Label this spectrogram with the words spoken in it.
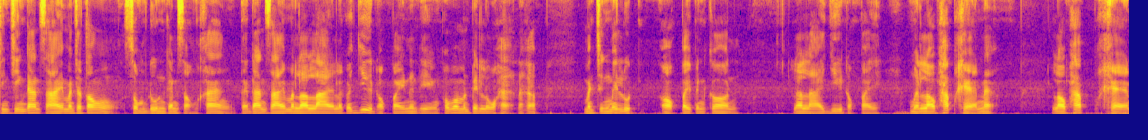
จริง ๆ ด้านซ้ายมันจะต้องสมดุลกันสองข้าง แต่ด้านซ้ายมันละลายแล้วก็ยืดออกไปนั่นเอง เพราะว่ามันเป็นโลหะนะครับ มันจึงไม่หลุด ออกไปเป็นก้อน ละลายยืดออกไป เหมือนเราพับแขนน่ะเราพับแขน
